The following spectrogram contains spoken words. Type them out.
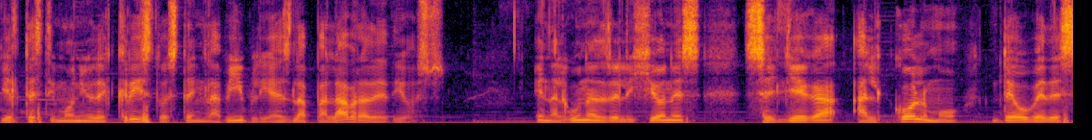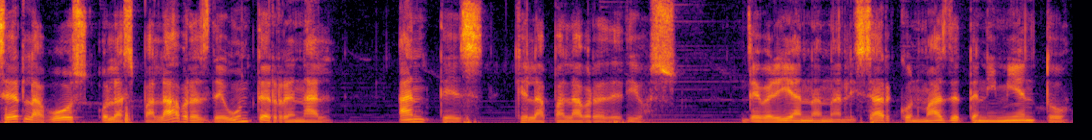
Y el testimonio de Cristo está en la Biblia, es la palabra de Dios. En algunas religiones se llega al colmo de obedecer la voz o las palabras de un terrenal antes que la palabra de Dios deberían analizar con más detenimiento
